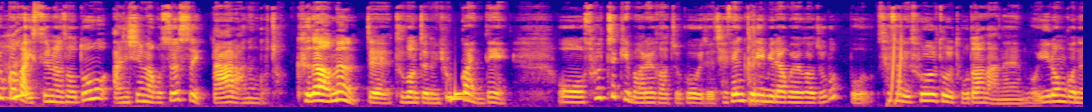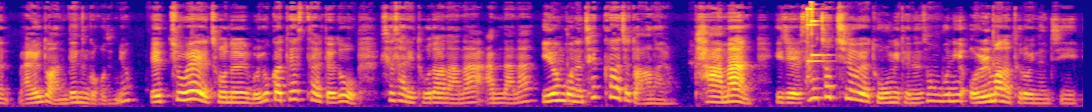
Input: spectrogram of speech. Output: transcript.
효과가 있으면서도 안심하고 쓸 수 있다라는 거죠. 그 다음은 이제 두 번째는 효과인데, 어, 솔직히 말해가지고 이제 재생크림이라고 해가지고 뭐 새살이 솔솔 돋아나는 뭐 이런 거는 말도 안 되는 거거든요. 애초에 저는 뭐 효과 테스트할 때도 새살이 돋아나나 안 나나 이런 거는 체크하지도 않아요. 다만 이제 상처 치유에 도움이 되는 성분이 얼마나 들어있는지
